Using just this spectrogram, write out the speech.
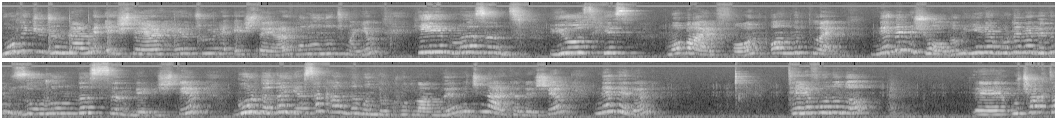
Buradaki cümlemle eşdeğer, have to eşdeğer. Bunu unutmayın. He mustn't use his mobile phone on the plane. Ne demiş oldum? Yine burada ne dedim? Zorundasın demiştim. Burada da yasak anlamında kullandığım için arkadaşım ne dedim? Telefonunu e, uçakta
